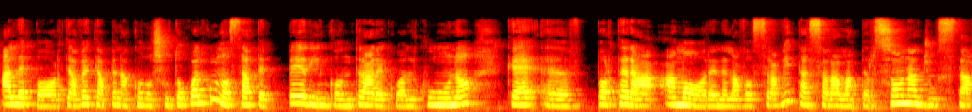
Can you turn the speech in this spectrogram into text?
alle porte. Avete appena conosciuto qualcuno state per incontrare qualcuno che eh, porterà amore nella vostra vita e sarà la persona giusta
